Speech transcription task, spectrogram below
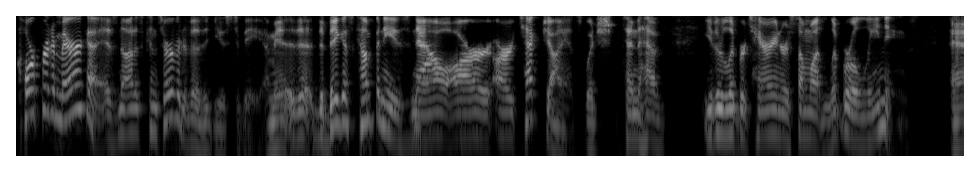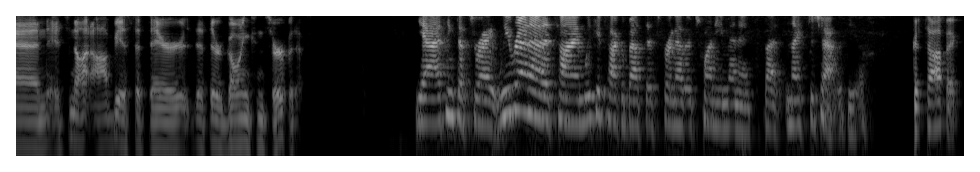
corporate America is not as conservative as it used to be. I mean, the, the biggest companies now are are tech giants, which tend to have either libertarian or somewhat liberal leanings, and it's not obvious that they're that they're going conservative. Yeah, I think that's right. We ran out of time. We could talk about this for another 20 minutes, but nice to chat with you. Good topic.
